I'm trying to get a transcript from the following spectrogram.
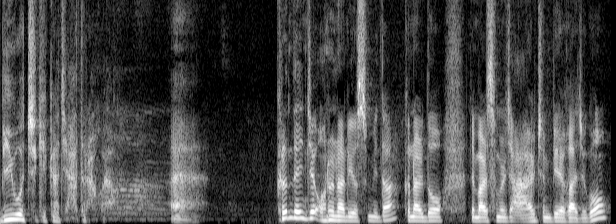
미워지기까지 하더라고요. 네. 그런데 이제 어느 날이었습니다. 그날도 말씀을 잘 준비해가지고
